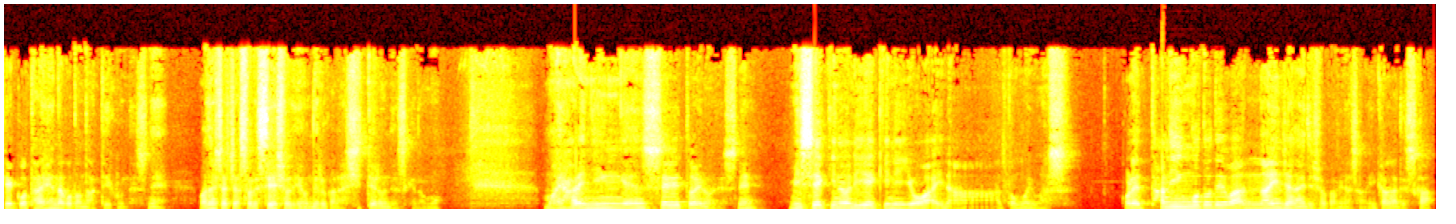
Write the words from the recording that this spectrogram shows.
結構大変なことになっていくんですね。私たちはそれ聖書で読んでるから知ってるんですけども、まあ、やはり人間性というのはですね未石の利益に弱いなと思います。これ他人事ではないんじゃないでしょうか皆さん。いかがですか、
